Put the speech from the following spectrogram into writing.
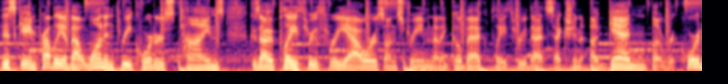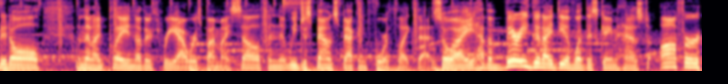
this game probably about one and three quarters times because I would play through three hours on stream, and then I'd go back play through that section again, but record it all, and then I'd play another three hours by myself, and then we just bounced back and forth like that. So I have a very good idea of what this game has to offer.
